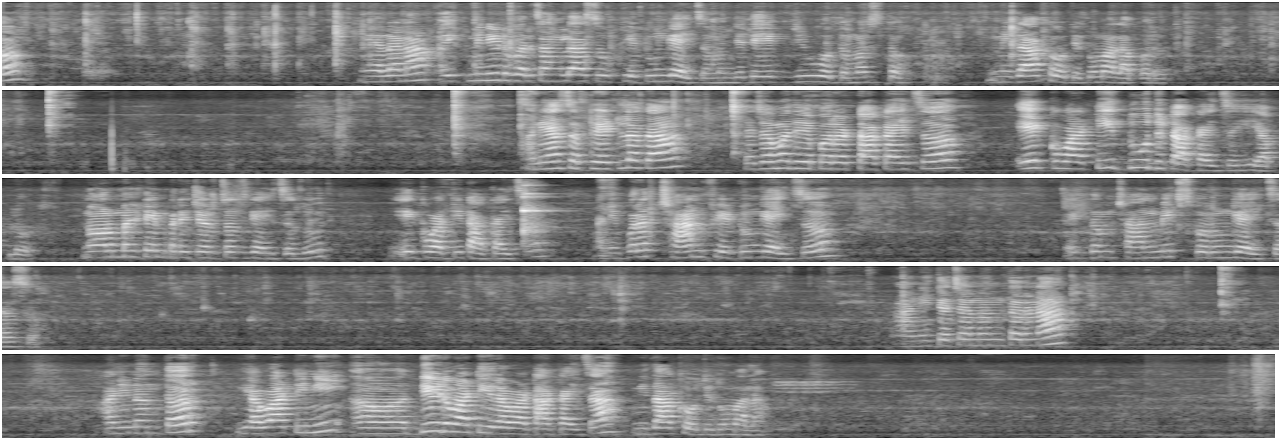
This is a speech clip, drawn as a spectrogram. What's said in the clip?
याला ना एक मिनिटभर चांगलं असं फेटून घ्यायचं. म्हणजे ते एक जीव होतं मस्त. मी दाखवते तुम्हाला परत. आणि असं फेटलं का त्याच्यामध्ये परत टाकायचं एक वाटी दूध टाकायचं हे आपलं. नॉर्मल टेम्परेचरचंच घ्यायचं दूध. एक वाटी टाकायचं आणि परत छान फेटून घ्यायचं. एकदम छान मिक्स करून घ्यायचं असं. आणि त्याच्यानंतर ना आणि नंतर या वाटीनी दीड वाटी रवा टाकायचा. मी दाखवते तुम्हाला.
